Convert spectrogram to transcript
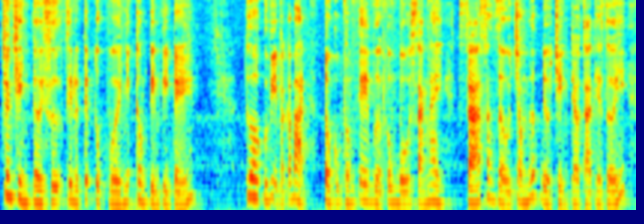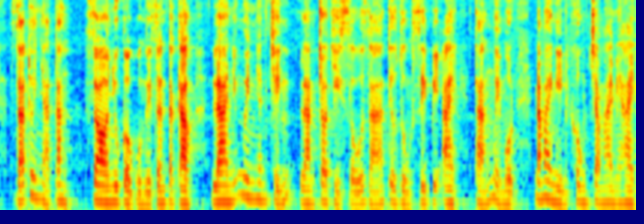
Chương trình thời sự xin được tiếp tục với những thông tin kinh tế. Thưa quý vị và các bạn, Tổng cục Thống kê vừa công bố sáng nay giá xăng dầu trong nước điều chỉnh theo giá thế giới, giá thuê nhà tăng do nhu cầu của người dân tăng cao là những nguyên nhân chính làm cho chỉ số giá tiêu dùng CPI tháng 11 năm 2022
